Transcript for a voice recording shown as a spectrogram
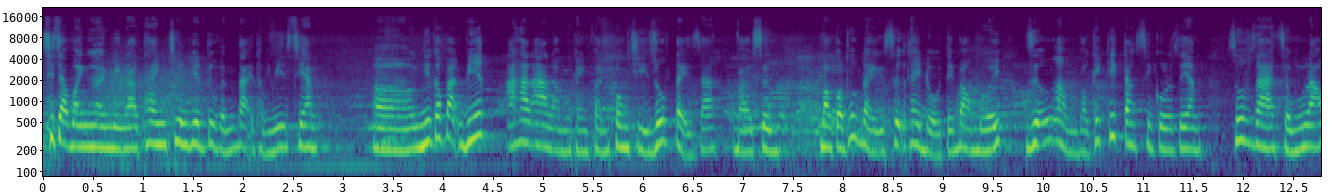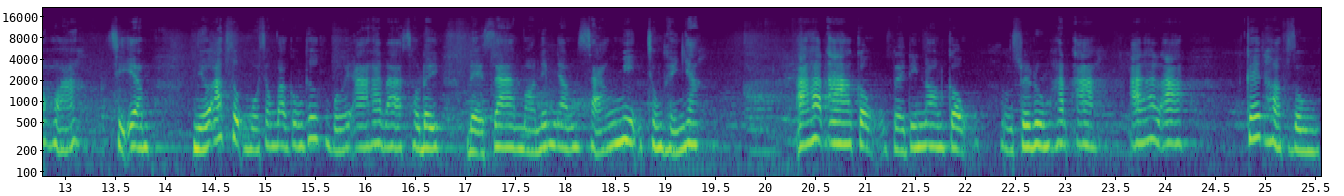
Xin chào mọi người, mình là Thanh, chuyên viên tư vấn tại Thẩm mỹ Sen. À, ờ, như các bạn biết, AHA là một thành phần không chỉ giúp tẩy da bào sừng mà còn thúc đẩy sự thay đổi tế bào mới, dưỡng ẩm và kích thích tăng sinh collagen, giúp da chống lão hóa. Chị em nhớ áp dụng một trong ba công thức với AHA sau đây để da mờ nếp nhăn sáng mịn trông thấy nha. AHA cộng retinol cộng serum HA. AHA kết hợp dùng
